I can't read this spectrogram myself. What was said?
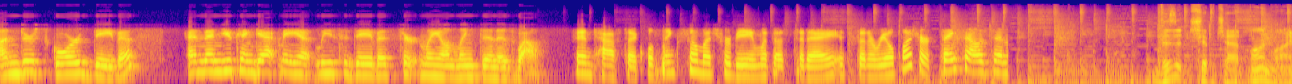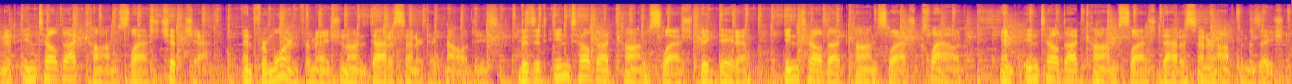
underscore Davis. And then you can get me at Lisa Davis certainly on LinkedIn as well. Fantastic. Well, thanks so much for being with us today. It's been a real pleasure. Thanks, Allyson. Visit ChipChat online at intel.com slash chipchat. And for more information on data center technologies, visit intel.com slash big data, intel.com slash cloud, and intel.com slash data center optimization.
